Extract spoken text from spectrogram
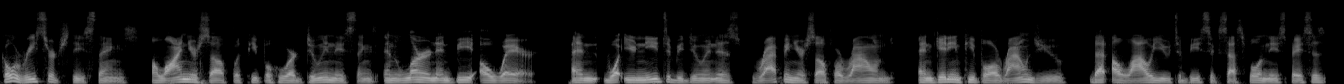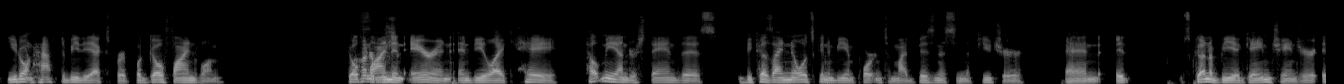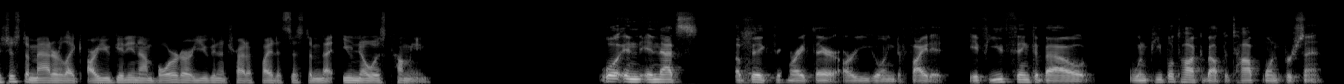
go research these things align yourself with people who are doing these things and learn and be aware and what you need to be doing is wrapping yourself around and getting people around you that allow you to be successful in these spaces you don't have to be the expert but go find one go 100%. find an aaron and be like hey help me understand this because I know it's going to be important to my business in the future and it, it's going to be a game changer. It's just a matter like, are you getting on board or are you going to try to fight a system that you know is coming? Well, and, and that's a big thing right there. Are you going to fight it? If you think about when people talk about the top 1%,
